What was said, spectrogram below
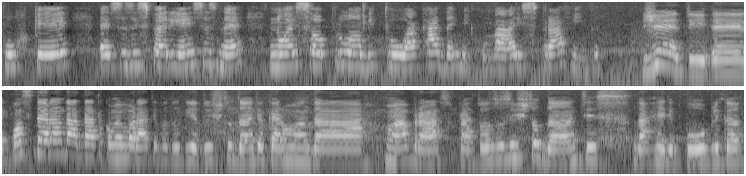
porque essas experiências né, não é só para o âmbito acadêmico, mas para a vida. Gente, é, considerando a data comemorativa do Dia do Estudante, eu quero mandar um abraço para todos os estudantes da rede pública,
